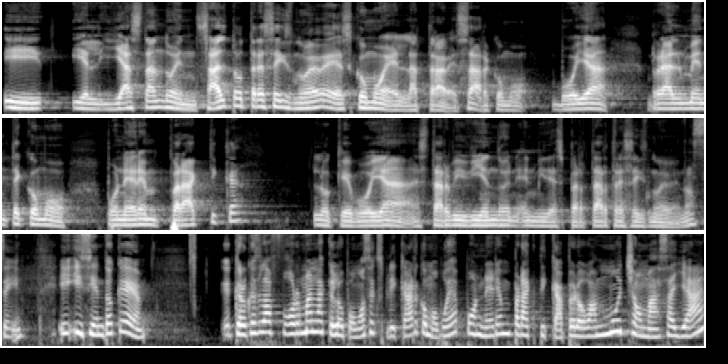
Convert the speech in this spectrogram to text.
Y, y el ya estando en salto 369 es como el atravesar, como voy a realmente como poner en práctica lo que voy a estar viviendo en, mi despertar 369, ¿no? Sí, y, siento que creo que es la forma en la que lo podemos explicar, como voy a poner en práctica, pero va mucho más allá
